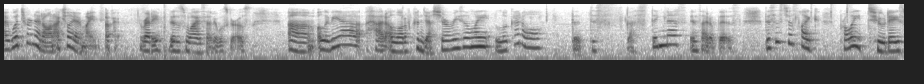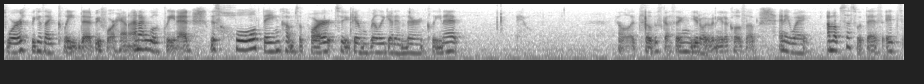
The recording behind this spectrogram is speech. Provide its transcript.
i would turn it on actually i might okay ready this is why i said it was gross um, Olivia had a lot of congestion recently. Look at all the disgustingness inside of this. This is just like probably two days worth because I cleaned it beforehand and I will clean it. This whole thing comes apart so you can really get in there and clean it. Oh, it's so disgusting. You don't even need a close-up. Anyway, I'm obsessed with this. It's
